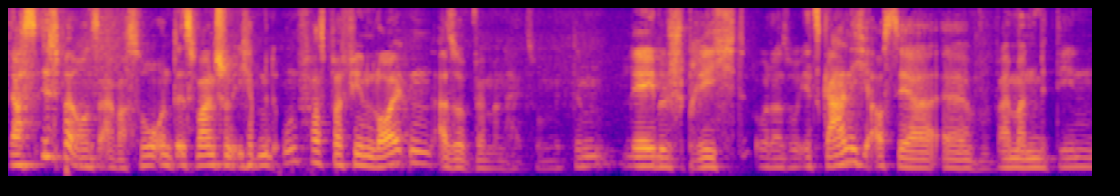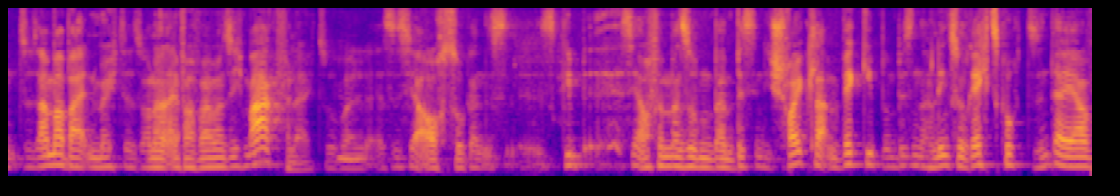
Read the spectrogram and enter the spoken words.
Das ist bei uns einfach so und es waren schon, ich habe mit unfassbar vielen Leuten, also wenn man halt so mit dem Label spricht oder so, jetzt gar nicht aus der, äh, weil man mit denen zusammenarbeiten möchte, sondern einfach, weil man sich mag vielleicht so, weil es ist ja auch so ganz, es gibt, es ist ja auch, wenn man so ein bisschen die Scheuklappen weggibt und ein bisschen nach links und rechts guckt, sind da ja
